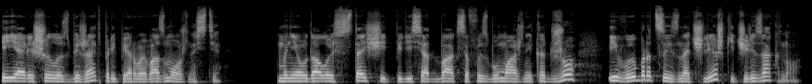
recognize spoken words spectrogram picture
И я решила сбежать при первой возможности – мне удалось стащить 50 баксов из бумажника Джо и выбраться из ночлежки через окно.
